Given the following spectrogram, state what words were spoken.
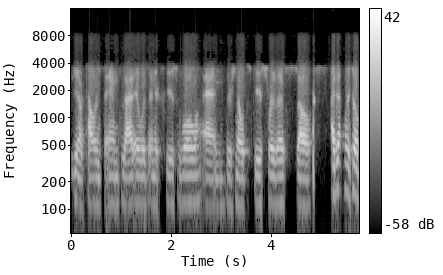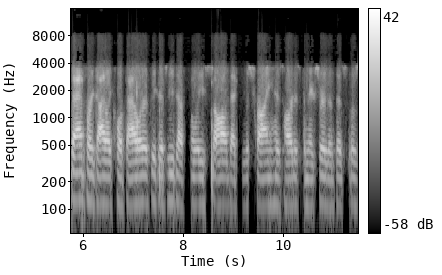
you know, telling fans that it was inexcusable and there's no excuse for this. So I definitely feel bad for a guy like Court Bauer because he definitely saw that he was trying his hardest to make sure that this was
